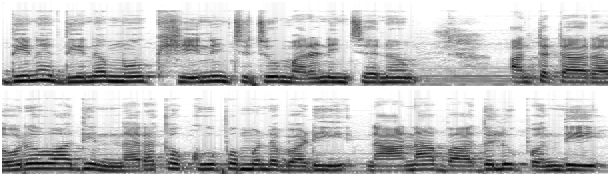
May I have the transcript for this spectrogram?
దినదినము క్షీణించుచు మరణించెను. అంతటా రౌరవాది నరక కూపమునబడి నానా బాధలు పొంది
